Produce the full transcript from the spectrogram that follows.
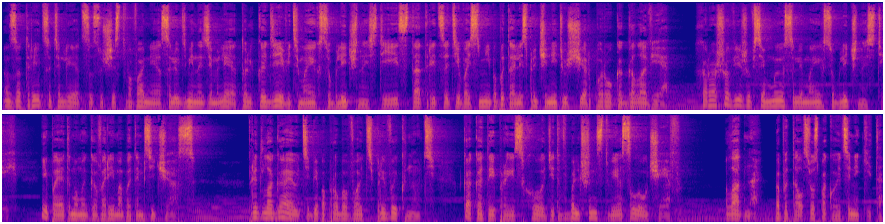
За 30 лет сосуществования с людьми на Земле только 9 моих субличностей из 138 попытались причинить ущерб голове. Хорошо вижу все мысли моих субличностей, и поэтому мы говорим об этом сейчас. Предлагаю тебе попробовать привыкнуть, как это и происходит в большинстве случаев. Ладно, попытался успокоиться Никита.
